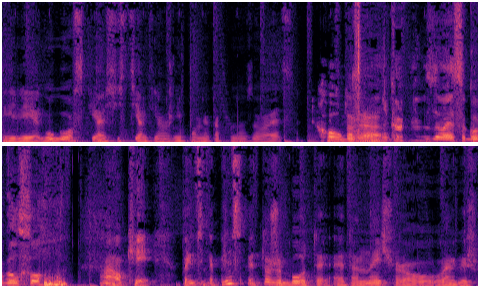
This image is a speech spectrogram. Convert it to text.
или гугловский ассистент, я уже не помню, как он называется. Home. Тоже... Никак не называется Google Home. А, окей. В принципе, в принципе, это тоже боты. Это Natural Language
